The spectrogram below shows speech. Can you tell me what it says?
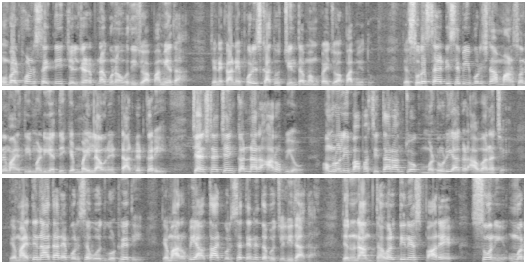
મોબાઈલ ફોન સહિતની ચીલ ઝડપના ગુનાઓ વધી જવા પામ્યા હતા, જેને કારણે પોલીસ ખાતું ચિંતામાં મુકાઈ જવા પામ્યું હતું. તે સુરત શહેર ડીસીબી પોલીસના માણસોને માહિતી મળી હતી કે મહિલાઓને ટાર્ગેટ કરી ચેન સ્નેચિંગ કરનાર આરોપીઓ અમરોલી બાપા સીતારામ ચોક મઢોડી આગળ આવવાના છે. તે માહિતીના આધારે પોલીસે વોચ ગોઠવી હતી. તેમાં આરોપી આવતા જ પોલીસે તેને દબોચી લીધા હતા. જેનું નામ ધવલ દિનેશ પારેખ, સોની, ઉંમર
